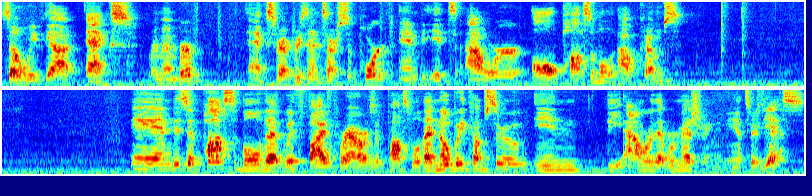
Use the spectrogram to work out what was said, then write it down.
So we've got x, remember, x represents our support and it's our all possible outcomes. And is it possible that with five per hour, is it possible that nobody comes through in the hour that we're measuring? And the answer is yes.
